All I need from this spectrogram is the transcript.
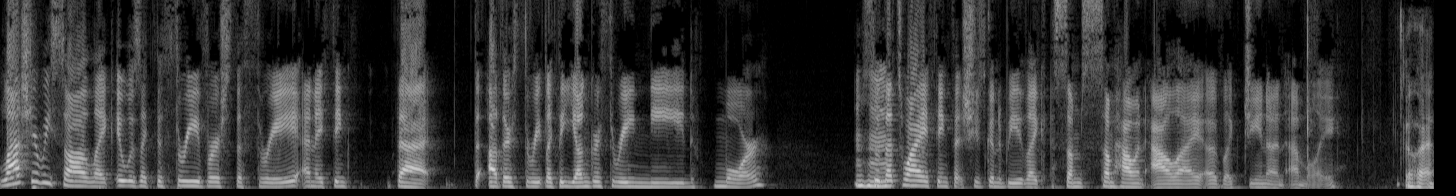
last year we saw like it was like the three versus the three, and I think that the other three like the younger three need more. Mm-hmm. So that's why I think that she's going to be like some somehow an ally of like Gina and Emily. Okay.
